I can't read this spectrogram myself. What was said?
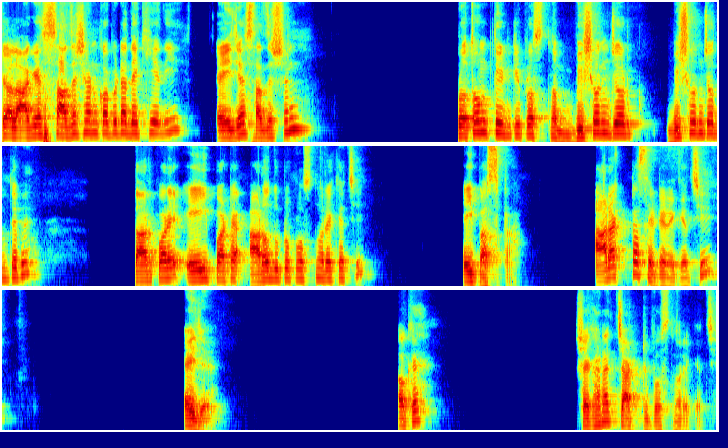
চলো আগে সাজেশন কপিটা দেখিয়ে দিই। এই যে সাজেশন প্রথম তিনটি প্রশ্ন ভীষণ জোর ভীষণ জোর দেবে। তারপরে এই পাটে আরও দুটো প্রশ্ন রেখেছি। এই পাঁচটা। আর একটা সেটে রেখেছি। এই যে। ওকে? সেখানে চারটি প্রশ্ন রেখেছি।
